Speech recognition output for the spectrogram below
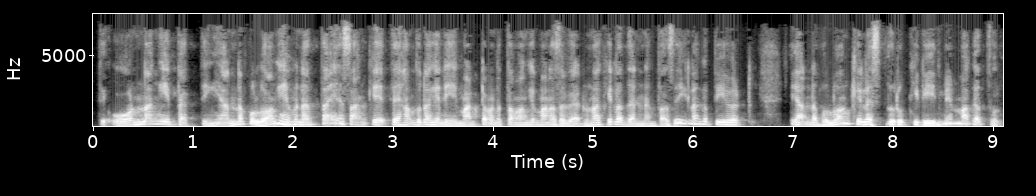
ඉතින් ඕනනම් මේ පැත්තෙන් යන්න පුළුවන්. එහෙම නැත්නම් ඒ සංකේතය හඳුනාගෙන මේ මට්ටමට තමන්ගේ මනස වැඩුණා කියලා දැන්නන් පස්සේ ඊළඟ පීවට් යන්න පුළුවන් කෙලස් දුරු කිරීමේ මඟ තුල.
